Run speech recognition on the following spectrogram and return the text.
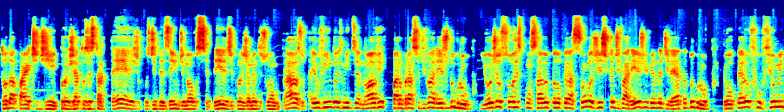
toda a parte de projetos estratégicos, de desenho de novos CDs, de planejamento de longo prazo, eu vim em 2019 para o braço de varejo do grupo. E hoje eu sou responsável pela operação logística de varejo e venda direta do grupo. Eu opero o fulfillment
